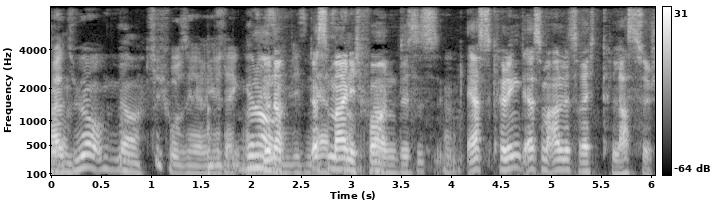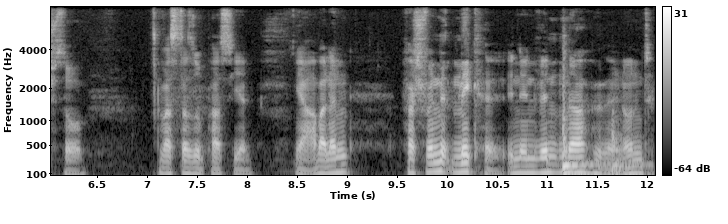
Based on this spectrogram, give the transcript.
man so halt, um. ja, um eine Ja. Psychoserie denkt Genau. man. Genau, das meine ich vorhin. Das ist, erst klingt erstmal alles recht klassisch so, was da so passiert. Ja, aber dann verschwindet Mikkel in den Windener Höhlen und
